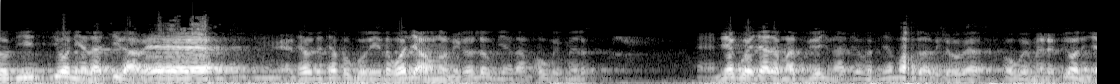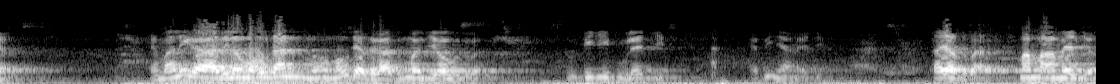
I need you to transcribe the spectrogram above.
တို့ပြီးပြောနေတာရှိတာပဲအဲဒါတစ်ချက်ပုဂ္ဂိုလ်တွေသဘောကျအောင်လို့ဒီလိုလုပ်နေတာမဟုတ်ပဲမဲ့လို့အဲ မျက်ွယ်ကြတော့မှသူပြောနေတာပြောမယ်မျက်မှောက်တော့ဒီလိုပဲမဟုတ်ပဲမဲ့လို့ပြောနေကြတယ်အမှန်လေးကဒီလိုမဟုတ်တမ်းမဟုတ်တဲ့စကားသူမပြောဘူးသူကသူပြီးကြည့်မှုလည်းကြည့်အသိဉာဏ်လည်းကြည့်ဒါရောက်သူကမှန်မှန်ပဲပြော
